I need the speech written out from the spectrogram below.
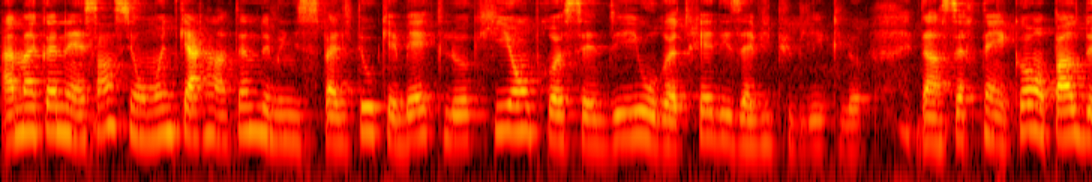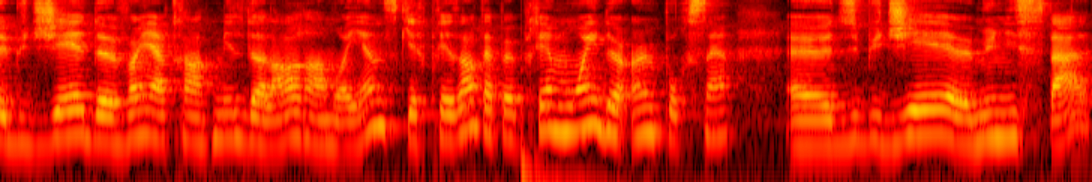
à ma connaissance, il y a au moins une quarantaine de municipalités au Québec là, qui ont procédé au retrait des avis publics. Là. Dans certains cas, on parle de budget de 20 à 30 000 en moyenne, ce qui représente à peu près moins de 1% euh, du budget euh, municipal,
